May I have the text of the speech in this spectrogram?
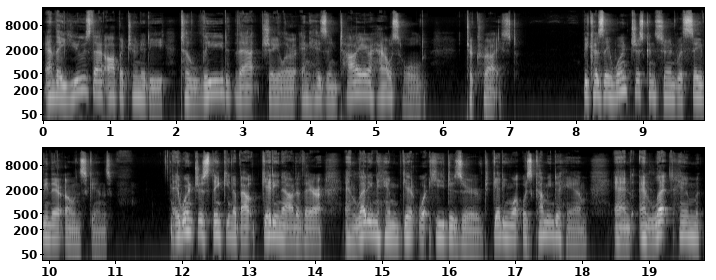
And they used that opportunity to lead that jailer and his entire household to Christ because they weren't just concerned with saving their own skins. They weren't just thinking about getting out of there and letting him get what he deserved, getting what was coming to him, and, and let him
